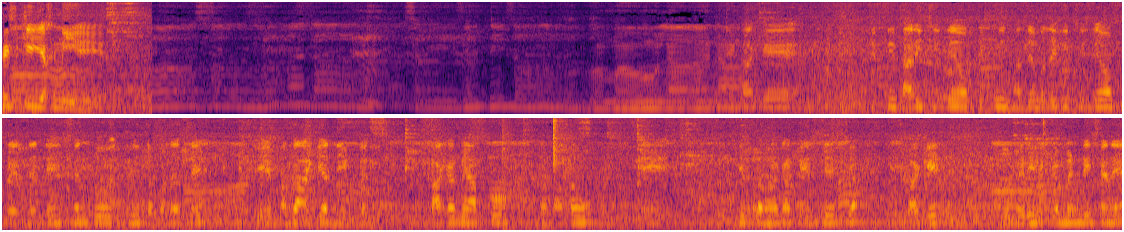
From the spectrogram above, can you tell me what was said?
फ़िश की यखनी है ये। देखा कितनी सारी चीज़ें और कितनी मज़े मज़े की चीज़ें और प्रेजेंटेशन तो इतनी ज़बरदस्त है कि मज़ा आ गया देख कर आकर मैं आपको बताता हूँ कि किस तरह का टेस्ट है इसका, ताकि जो मेरी रिकमेंडेशन है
